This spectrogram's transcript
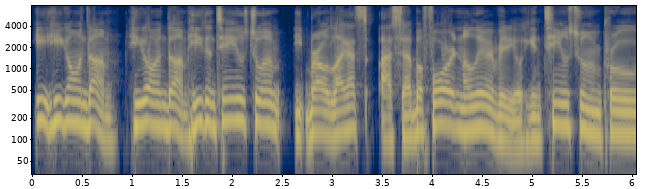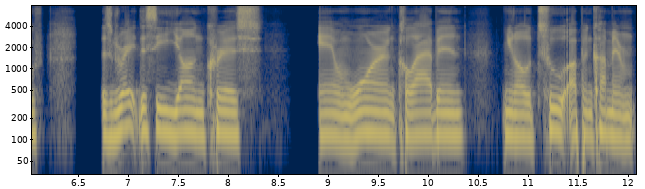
he he going dumb. He going dumb. He continues to im- bro. Like I said before in the lyric video, he continues to improve. It's great to see yvngxchris and Warren collabing. You know, two up and coming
